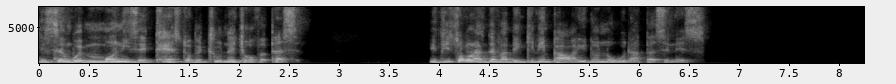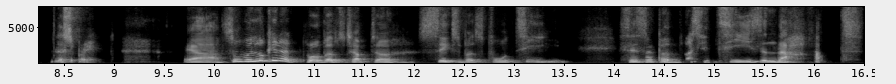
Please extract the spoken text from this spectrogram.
The same way money is a test of the true nature of a person. If someone has never been given power, you don't know who that person is. Let's pray. Yeah. So we're looking at Proverbs chapter 6, verse 14. It says, perversity is in the heart,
